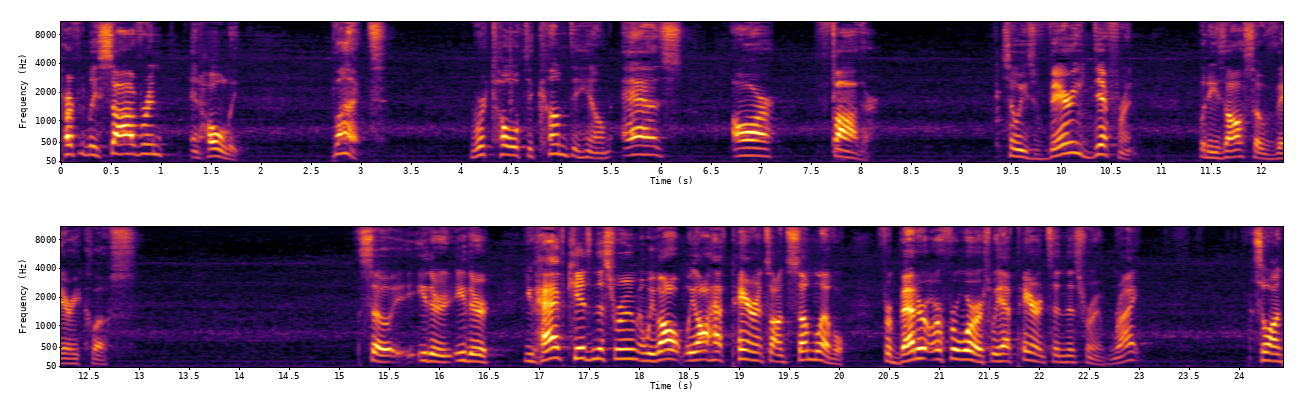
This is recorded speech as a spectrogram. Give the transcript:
perfectly sovereign and holy. But we're told to come to him as our Father. So he's very different, but he's also very close. So either either you have kids in this room, and we've all we all have parents on some level. For better or for worse, we have parents in this room, right? So, on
